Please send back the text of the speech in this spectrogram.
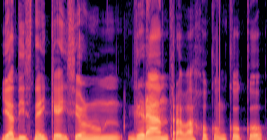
y a Disney que hicieron un gran trabajo con Coco.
